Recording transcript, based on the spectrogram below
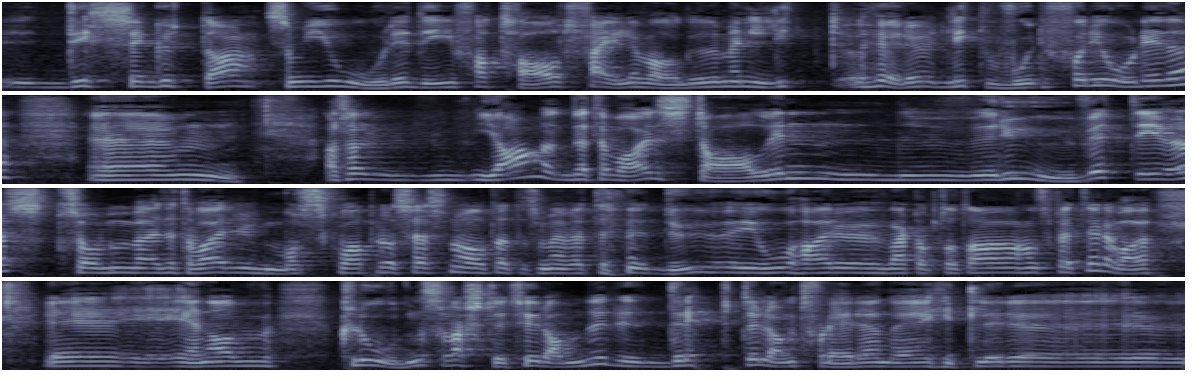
disse gutta som gjorde de fatalt feile valgene, men litt, høre litt hvorfor gjorde de det. Um, altså, ja, dette var Stalin ruvet i øst. Som, dette var Moskva-prosessen og alt dette som jeg vet du jo har vært opptatt av, Hans Petter. Det var eh, en av klodens verste tyranner. Drepte langt flere enn det Hitler eh,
